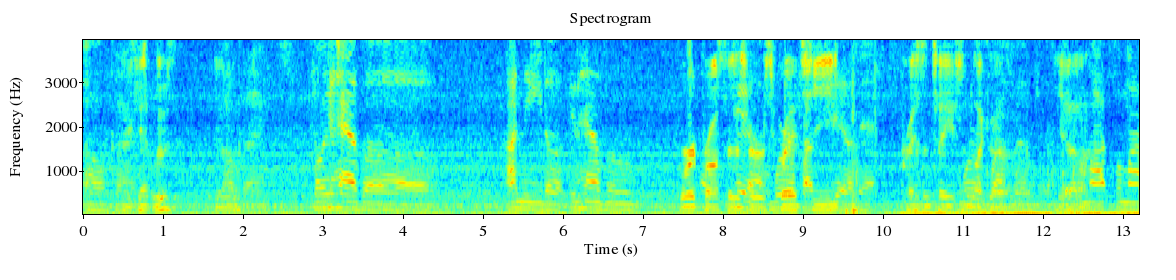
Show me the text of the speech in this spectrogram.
Oh, okay. You can't lose it. You know. Okay. So it has a. I need a. It has a. Word processor, yeah, word spreadsheet, yeah, that presentation, word like processor. yeah. For my for my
